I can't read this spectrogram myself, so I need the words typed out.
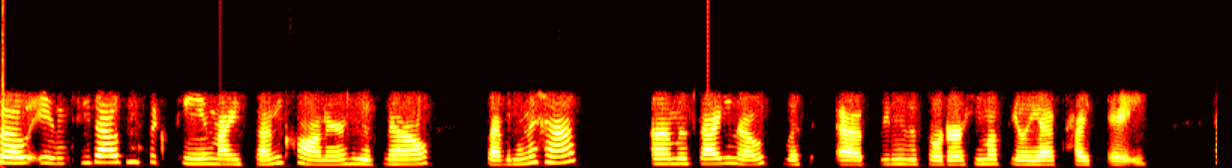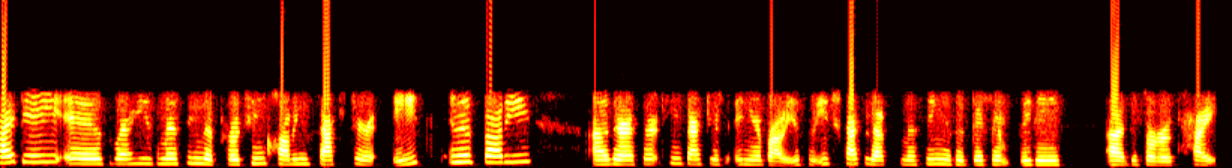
So in 2016, my son Connor, who is now seven and a half, um, was diagnosed with a bleeding disorder, hemophilia type A. Type A is where he's missing the protein clotting factor 8 in his body. Uh, there are 13 factors in your body, so each factor that's missing is a different bleeding uh, disorder type.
